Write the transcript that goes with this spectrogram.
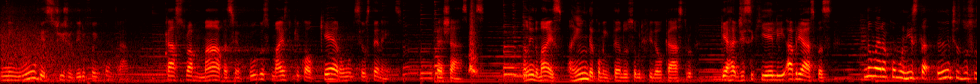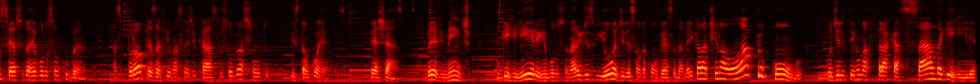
Nenhum vestígio dele foi encontrado. Castro amava Cienfuegos mais do que qualquer um de seus tenentes. Fecha aspas. Além do mais, ainda comentando sobre Fidel Castro, Guerra disse que ele, abre aspas, não era comunista antes do sucesso da Revolução Cubana. As próprias afirmações de Castro sobre o assunto estão corretas. Fecha aspas. Brevemente, o guerrilheiro e revolucionário desviou a direção da conversa da América Latina lá para o Congo, onde ele teve uma fracassada guerrilha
